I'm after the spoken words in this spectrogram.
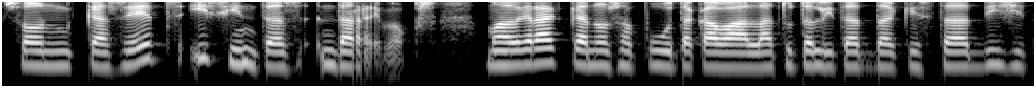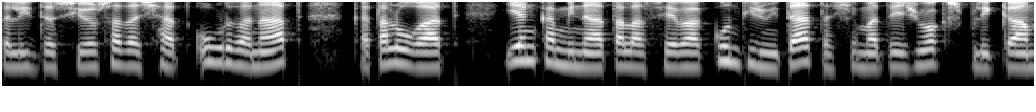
són casets i cintes de Revox. Malgrat que no s'ha pogut acabar la totalitat d'aquesta digitalització, s'ha deixat ordenat, catalogat i encaminat a la seva continuïtat. Així mateix ho explica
